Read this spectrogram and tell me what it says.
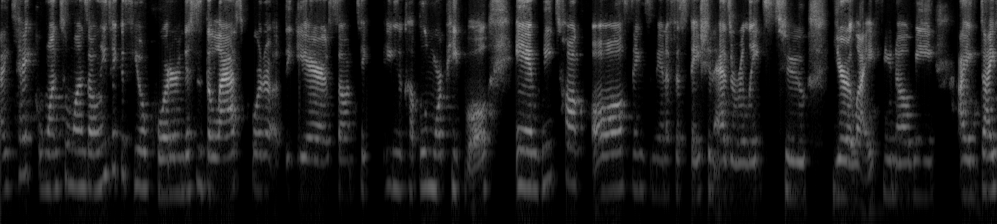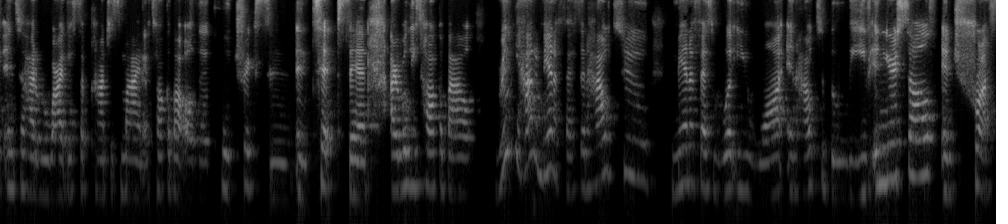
I take one-to-ones. I only take a few a quarter and this is the last quarter of the year. So I'm taking a couple more people and we talk all things manifestation as it relates to your life. You know, we I dive into how to rewire the subconscious mind. I talk about all the cool tricks and, and tips and I really talk about really how to manifest and how to manifest what you want and how to believe in yourself and trust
